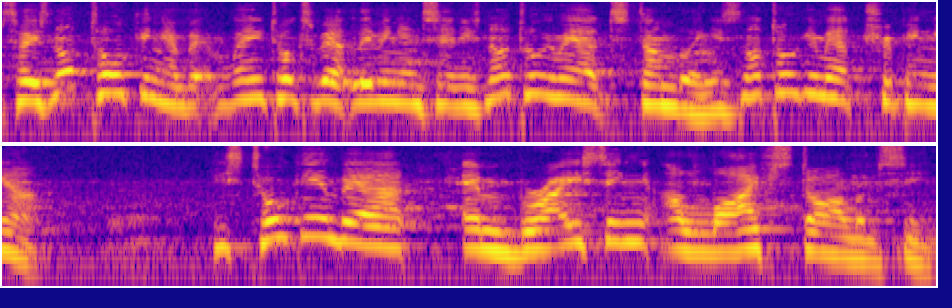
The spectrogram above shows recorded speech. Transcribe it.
so he's not talking about when he talks about living in sin. He's not talking about stumbling. He's not talking about tripping up. He's talking about embracing a lifestyle of sin.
